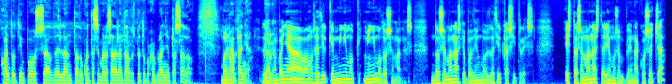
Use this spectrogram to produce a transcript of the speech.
¿Cuánto tiempo se ha adelantado, cuántas semanas ha adelantado respecto, por ejemplo, al año pasado? Bueno, la campaña. La campaña, vamos a decir que mínimo, mínimo dos semanas. Dos semanas que podemos decir casi tres. Esta semana estaríamos en plena cosecha.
